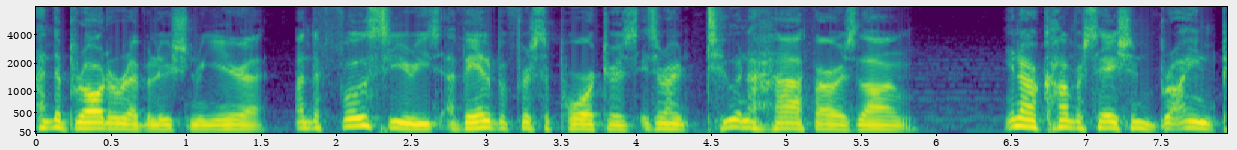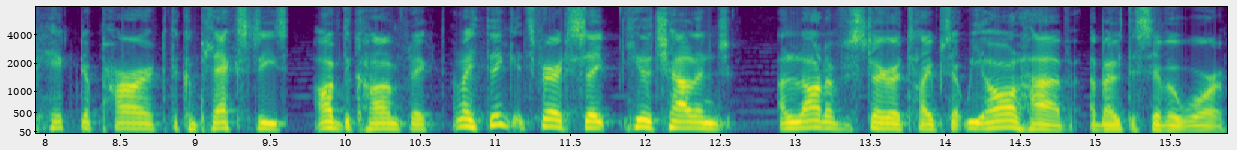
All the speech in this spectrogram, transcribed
and the broader revolutionary era, and the full series available for supporters is around two and a half hours long. In our conversation, Brian picked apart the complexities of the conflict, and I think it's fair to say he'll challenge a lot of stereotypes that we all have about the Civil War.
